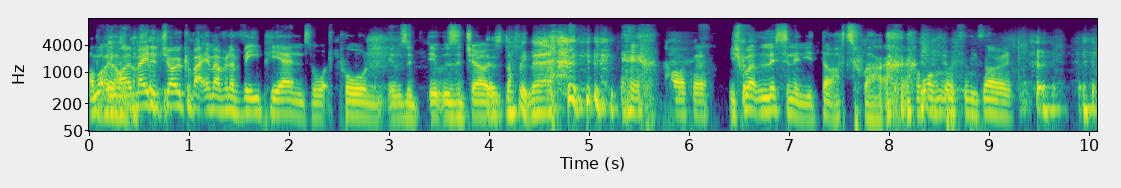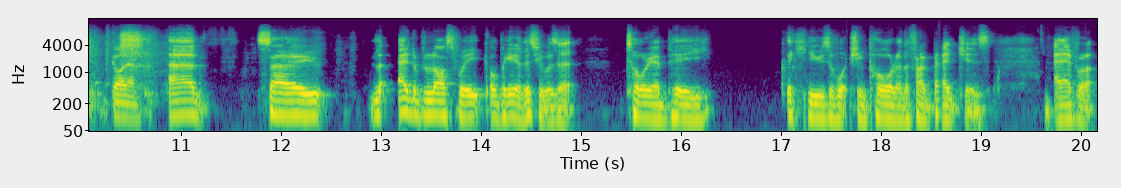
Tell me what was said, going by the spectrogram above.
I'm not I, I made a joke about him having a VPN to watch porn. It was a, it was a joke. There's nothing there. okay. you weren't listening, you daft twat. I wasn't listening. Sorry. go on then. um, so, end of last week or beginning of this week was it? Tory MP accused of watching porn on the front benches, and everyone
